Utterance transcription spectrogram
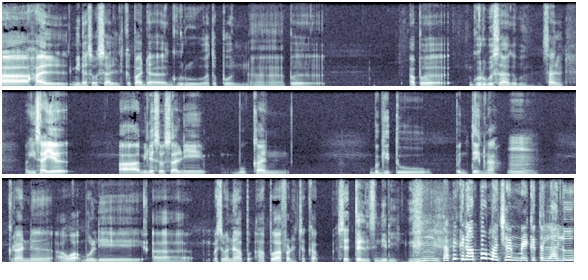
uh, hal media sosial kepada guru ataupun uh, apa apa guru besar ke apa. Sal bagi saya uh, media sosial ni bukan begitu penting lah Hmm. kerana awak boleh uh, macam mana apa apa Afran cakap settle sendiri. Hmm, tapi kenapa macam mereka terlalu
